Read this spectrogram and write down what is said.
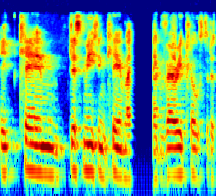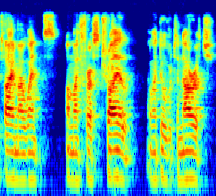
it came this meeting came like, like very close to the time i went on my first trial. I went over to norwich.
